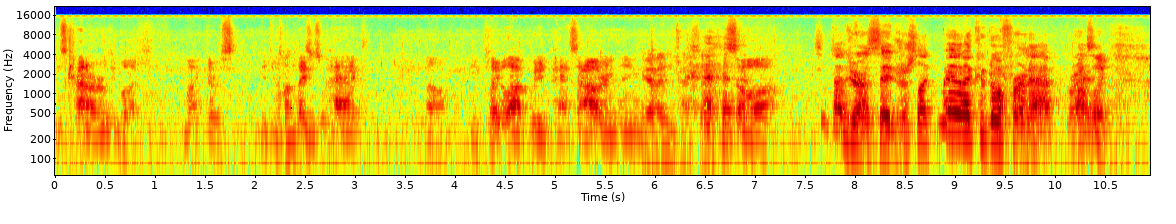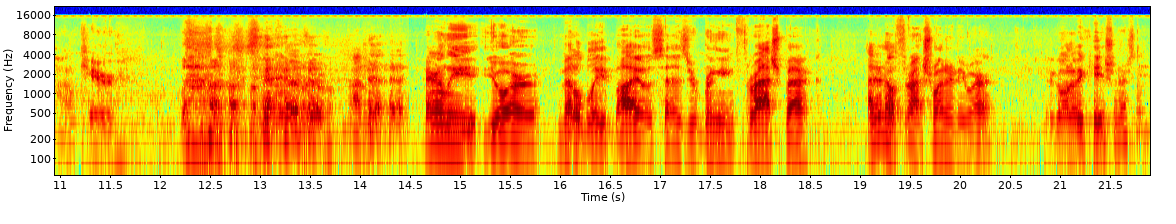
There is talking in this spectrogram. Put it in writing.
was kind of early, but like there was, you know, the Tons place was packed. Um, we played a lot. We didn't pass out or anything. Yeah, I didn't pass out. So uh, Sometimes you're on stage, you're just like, man, I could go for a nap. Right? I was like, I don't care. Whatever. I don't know. Apparently, your Metal Blade bio says you're bringing Thrash back. I didn't know Thrash went anywhere. Did it go on a vacation or something?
